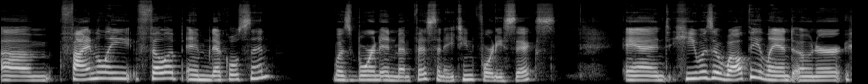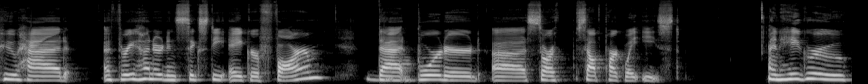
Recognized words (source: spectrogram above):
Um, finally, Philip M. Nicholson was born in Memphis in 1846, and he was a wealthy landowner who had a 360 acre farm that bordered uh, South, South Parkway East. And he grew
